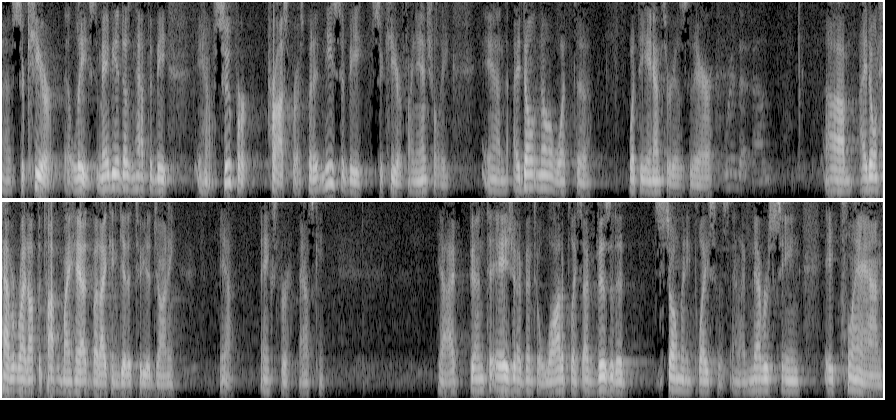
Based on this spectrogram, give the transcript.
uh, secure, at least. Maybe it doesn't have to be you know, super prosperous, but it needs to be secure financially. And I don't know what the, what the answer is there. Where is that found? Um, I don't have it right off the top of my head, but I can get it to you, Johnny. Yeah, thanks for asking. Yeah, I've been to Asia. I've been to a lot of places. I've visited so many places, and I've never seen a plan.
